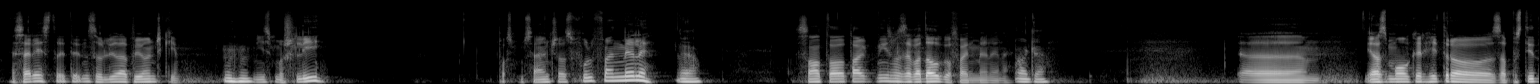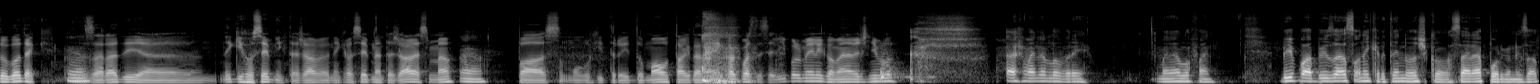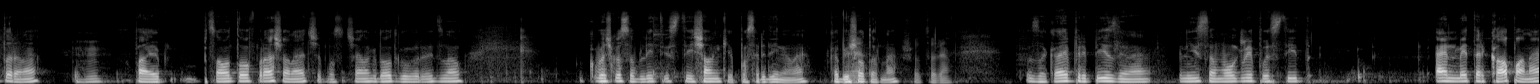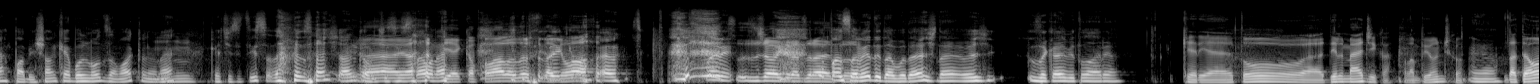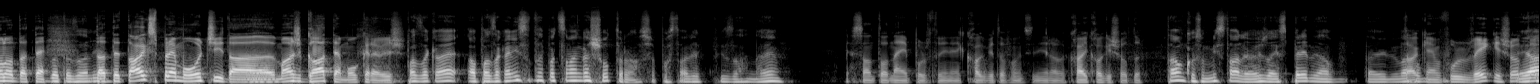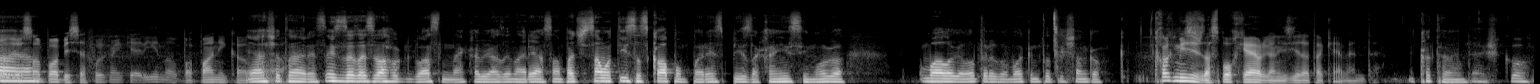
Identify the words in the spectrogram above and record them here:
Ja, se res, to je teden so bili lampiončki. Mhm. Mi smo šli, pa smo se en čas full fajn imeli. Ja, Samo to, tak, nismo se pa dolgo fajn imeli. Ne. ok. Um, jaz smo kar hitro zapustili dogodek Ja. zaradi uh, nekih osebnih težav, neke osebne težave sem imel, Ja. pa sem mogel hitro iti domov, tako da ne vem, kako ste se vi pol imeli, ko mene več ni bilo. Eh, meni je bilo vrej. Meni je bilo fajn. Bi pa bil zdaj oni kreten, veš, ko se repo organizatora, ne? Uh -huh. Pa je samo to vprašal, ne? če bo slučajno kdo odgovoriti znal. Veš, ko so bili tisti šanki po sredini, ne? Kaj bi Ja. šotor, ne? Šotor, ja. Zakaj pripizdi, ne? Niso mogli pustiti en meter kapa, ne? Pa bi šanke bolj not zamaknili, ne? Mhm. Ker če si ti sedel za šankom, če si ja, stal, ne? je kapalo dol na glavo. Sem že enkrat zraven. Pa to. se vedi, da boš, ne? Veš, zakaj bi to naredil? Ker je to uh, del magika, lampiončko. Ja. Da te ono, da te, Da te zalije. da te tako spremoči, da ja. imaš gate mokre, veš. Pa zakaj, a pa zakaj niso te pač samega šotora še postavili, pizza, ne vem. Jaz sem to najbolj tudi, kako bi to funkcioniralo, kaj, kak je šotor. Tam, ko smo mi stali, veš, da je sprednja, da je Tako lahko... en full veki šotor, Ja, ja, ja. sem pa bi se full nekaj rino, pa panika. Ja, pa, še to je res. Mislim, da zdaj si lahko glasen, ne, kaj bi jaz zdaj naredil. Samo pač samo ti s kapom, pa res pizza, kaj nisi mogel malo ga noter zamakniti od teh šankov. Kako misliš, da sploh je organizirati take evente? Kaj te vem. Težko.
